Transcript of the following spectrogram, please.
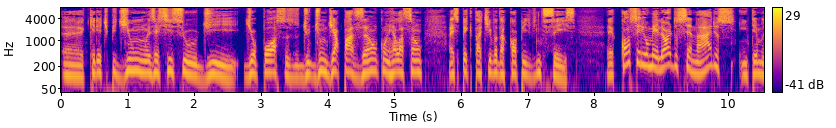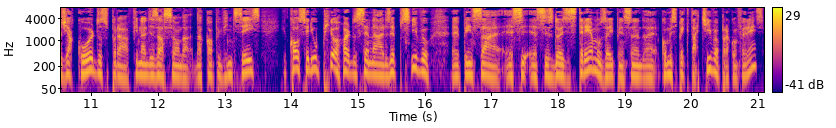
é, queria te pedir um exercício de, de opostos, de, de um diapasão com relação à expectativa da COP26. É, qual seria o melhor dos cenários em termos de acordos para a finalização da, da COP26 e qual seria o pior dos cenários? É possível é, pensar esse, esses dois extremos aí, pensando é, como expectativa para a conferência?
